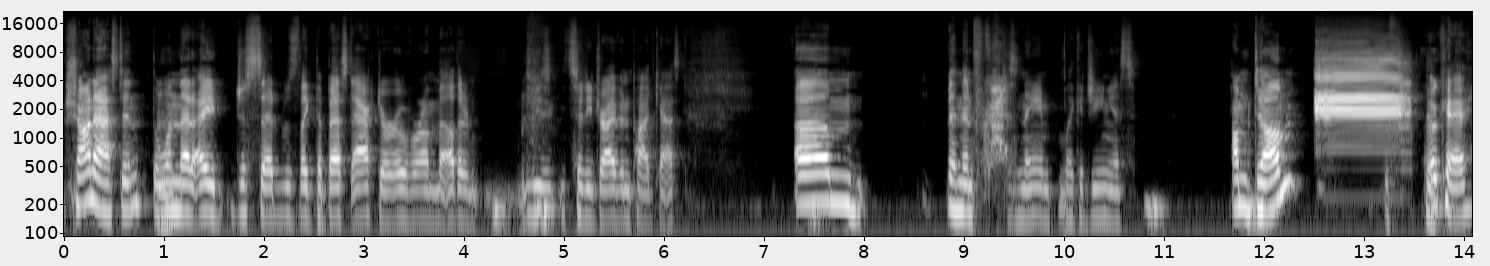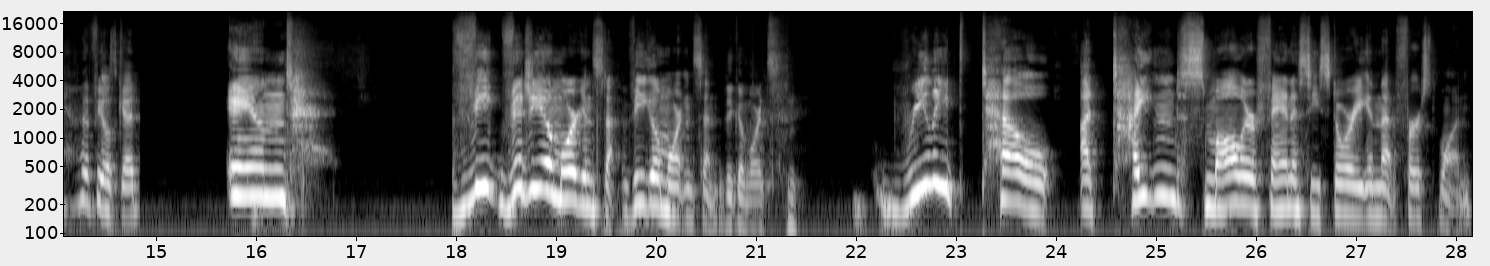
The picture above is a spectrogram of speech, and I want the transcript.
Sean Astin, the one that I just said was like the best actor over on the other Music City Drive-In podcast. Um, and then forgot his name like a genius. I'm dumb. Okay, that feels good. And v- Viggo Morgenstein, Viggo Mortensen, Viggo Mortensen. really tell a tightened, smaller fantasy story in that first one.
